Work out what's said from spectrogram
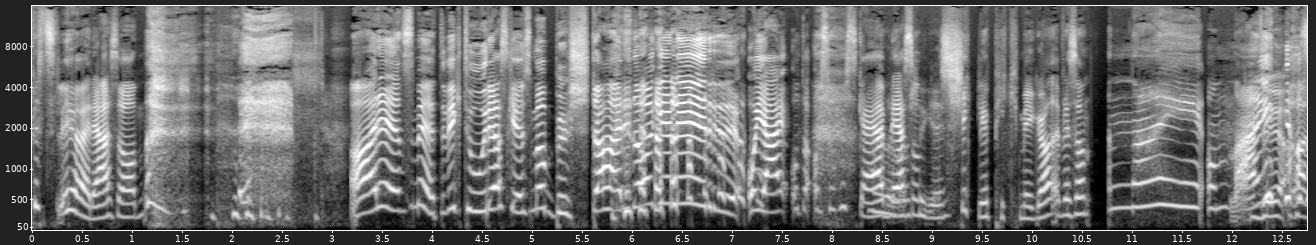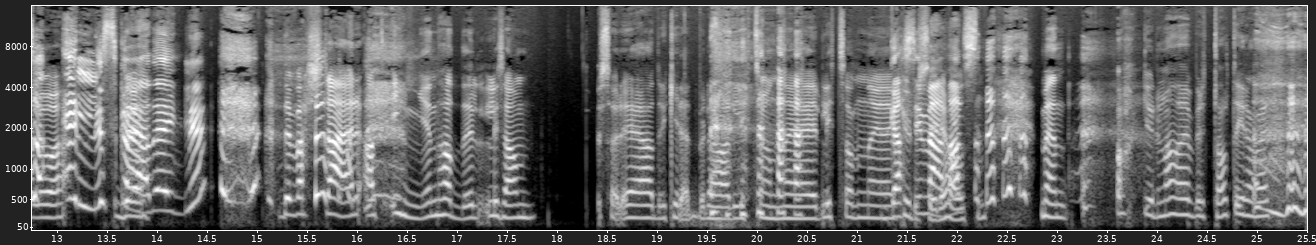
plutselig hører jeg sånn Er det en som heter Victoria Skau som har bursdag her i dag, eller? og, jeg, og, da, og så husker jeg jeg ble sånn skikkelig pick me girl. Jeg ble sånn Nei, å nei. Du, og så elska jeg det egentlig. Det verste er at ingen hadde liksom Sorry, jeg drikker Red Bull. Jeg har litt sånn, eh, litt sånn eh, i kulser i halsen. Men åh, guri land, det er brutalt, de greiene der.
